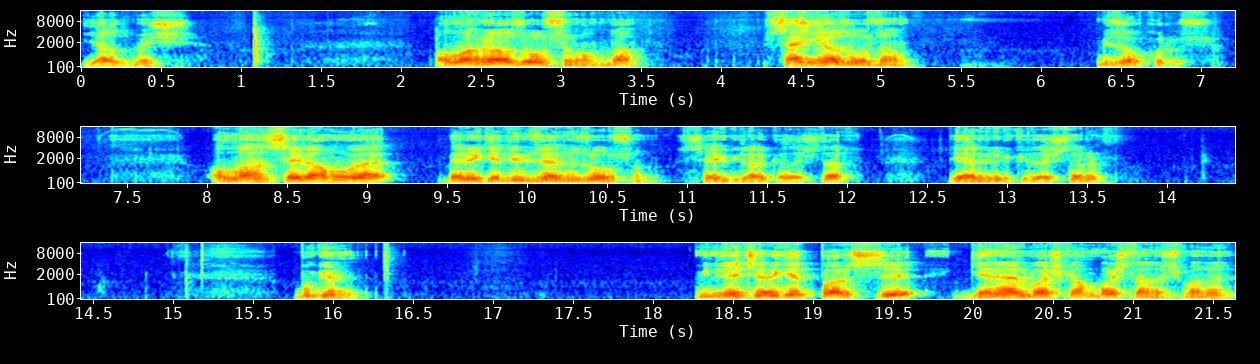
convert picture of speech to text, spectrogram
yazmış. Allah razı olsun ondan. Sen yaz Ozan. Biz okuruz. Allah'ın selamı ve bereketi üzerinize olsun sevgili arkadaşlar, değerli ülküdaşlarım. Bugün Milliyetçi Hareket Partisi Genel Başkan Başdanışmanı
